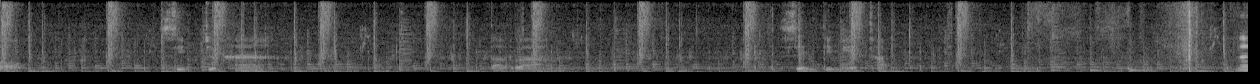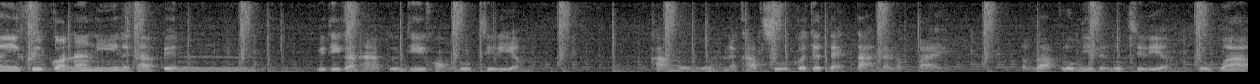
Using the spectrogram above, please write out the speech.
ตอบ 10.5 ตารางเซนติเมตรครับ ในคลิปก่อนหน้านี้นะครับ เป็นวิธีการหาพื้นที่ของรูปสี่เหลี่ยมคางหมูนะครับ สูตรก็จะแตกต่างกันออกไป สำหรับรูปนี้เป็นรูปสี่เหลี่ยม รูปว่าว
